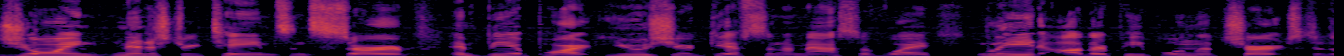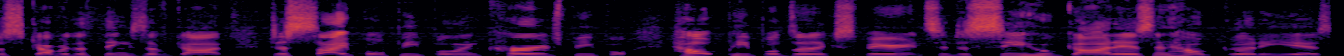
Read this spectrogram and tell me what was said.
Join ministry teams and serve and be a part. Use your gifts in a massive way. Lead other people in the church to discover the things of God. Disciple people, encourage people, help people to experience and to see who God is and how good He is.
